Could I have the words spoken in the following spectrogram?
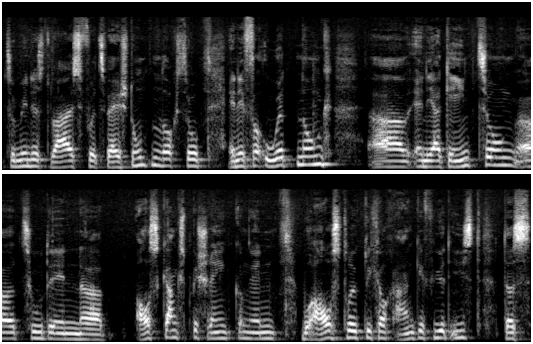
zumindest war es vor zwei Stunden noch so, eine Verordnung, äh, eine Ergänzung äh, zu den äh, Ausgangsbeschränkungen, wo ausdrücklich auch angeführt ist, dass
